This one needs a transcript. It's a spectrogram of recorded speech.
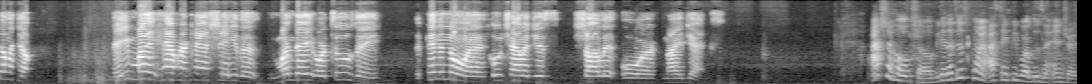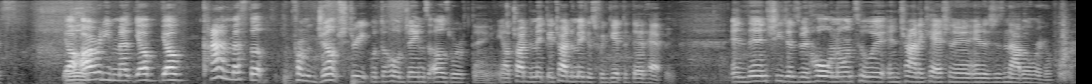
telling y'all, they might have her cash in either Monday or Tuesday. depending on who challenges Charlotte or Nia Jax. I should hope so because at this point, I think people are losing interest. Y'all Well- already met y'all y'all kind of messed up from Jump Street with the whole James Ellsworth thing. Y'all tried to make they tried to make us forget that that happened, and then she just been holding on to it and trying to cash it in, and it's just not been working for her.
